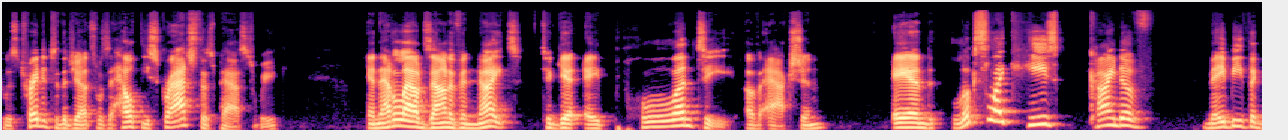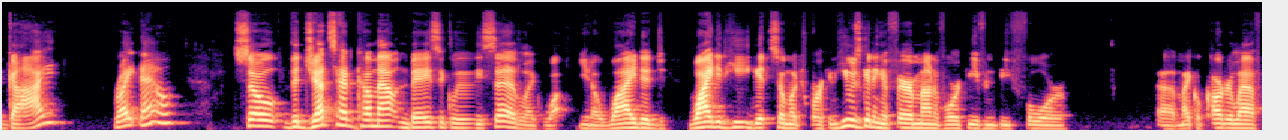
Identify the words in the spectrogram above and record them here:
who was traded to the Jets, was a healthy scratch this past week. And that allowed Zonovan Knight to get a plenty of action and looks like he's kind of maybe the guy right now. So the Jets had come out and basically said, like, what you know, why did why did he get so much work? And he was getting a fair amount of work even before uh, Michael Carter left.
